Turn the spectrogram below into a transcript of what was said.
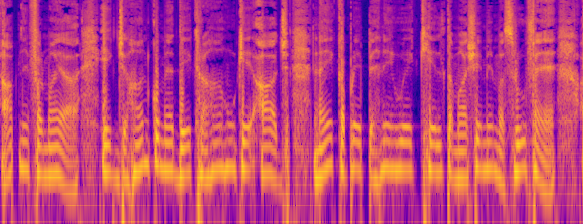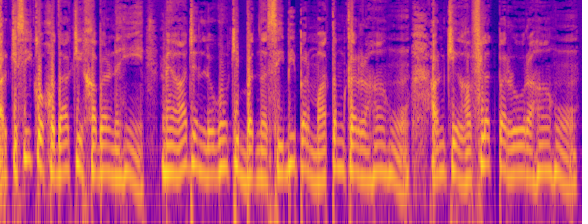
آپ نے فرمایا، ایک جہان کو میں دیکھ رہا ہوں کہ آج نئے کپڑے پہنے ہوئے کھیل تماشے میں مصروف ہیں اور کسی کو خدا کی خبر نہیں۔ میں آج ان لوگوں کی بد نصیبی پر ماتم کر رہا ہوں اور ان کی غفلت پر رو رہا ہوں۔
